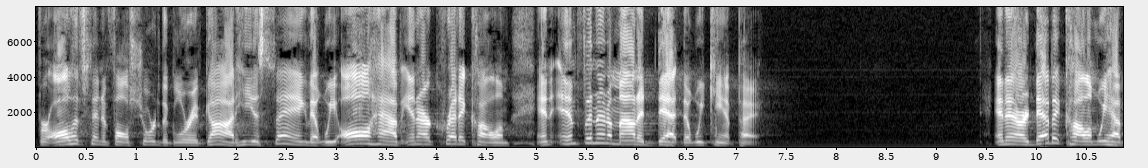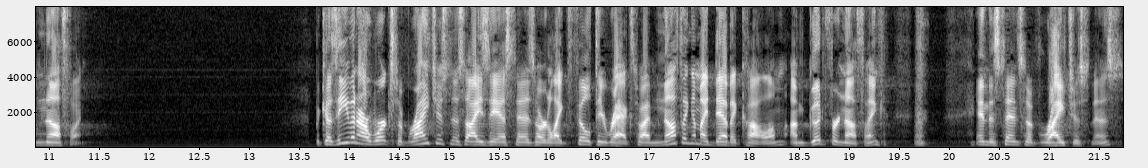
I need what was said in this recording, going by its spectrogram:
For all have sinned and fall short of the glory of God, he is saying that we all have in our credit column an infinite amount of debt that we can't pay. And in our debit column, we have nothing. Because even our works of righteousness, Isaiah says, are like filthy rags. So I have nothing in my debit column. I'm good for nothing in the sense of righteousness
